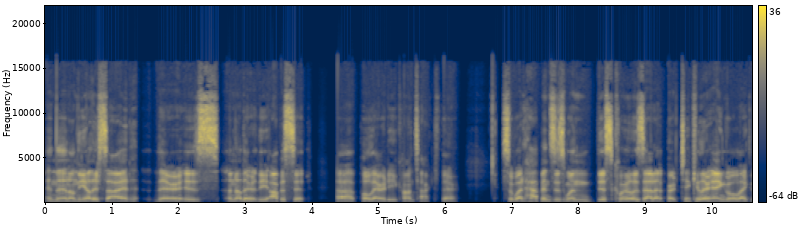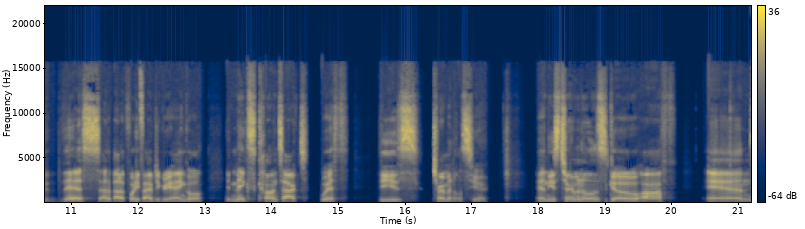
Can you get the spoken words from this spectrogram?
And then on the other side, there is another, the opposite uh, polarity contact there. So what happens is when this coil is at a particular angle like this, at about a 45 degree angle, it makes contact with these terminals here. And these terminals go off and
